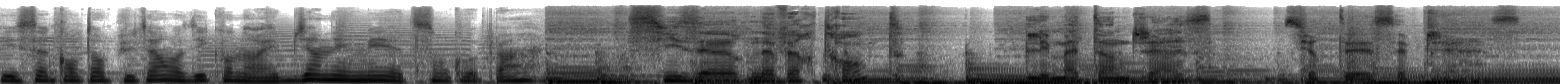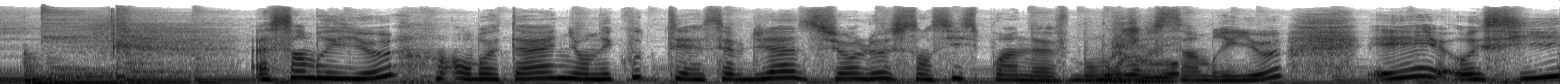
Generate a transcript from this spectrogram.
Et 50 ans plus tard, on dit qu'on aurait bien aimé être son copain. 6h, 9h30, les matins de jazz sur TSF Jazz. À Saint-Brieuc, en Bretagne, on écoute TSF Jazz sur le 106.9. Bonjour, Saint-Brieuc. Et aussi,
